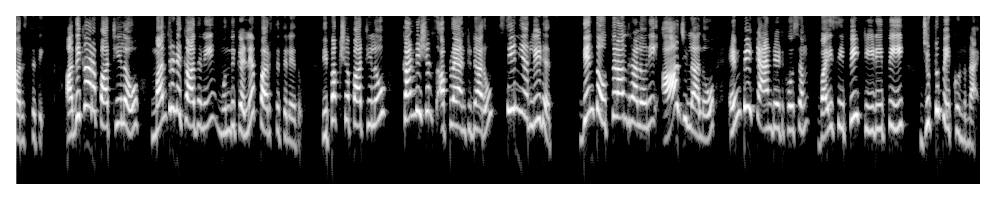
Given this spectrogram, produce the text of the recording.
పరిస్థితి. అధికార పార్టీలో మంత్రిని కాదని ముందుకెళ్ళే పరిస్థితి లేదు. విపక్ష పార్టీలో కండిషన్స్ అప్లై అంటున్నారు సీనియర్ లీడర్స్. దీంతో ఉత్తరాంధ్రలోని ఆ జిల్లాలో ఎంపీ క్యాండిడేట్ కోసం వైసీపీ టీడీపీ జుట్టు పేక్కుంటున్నాయి.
